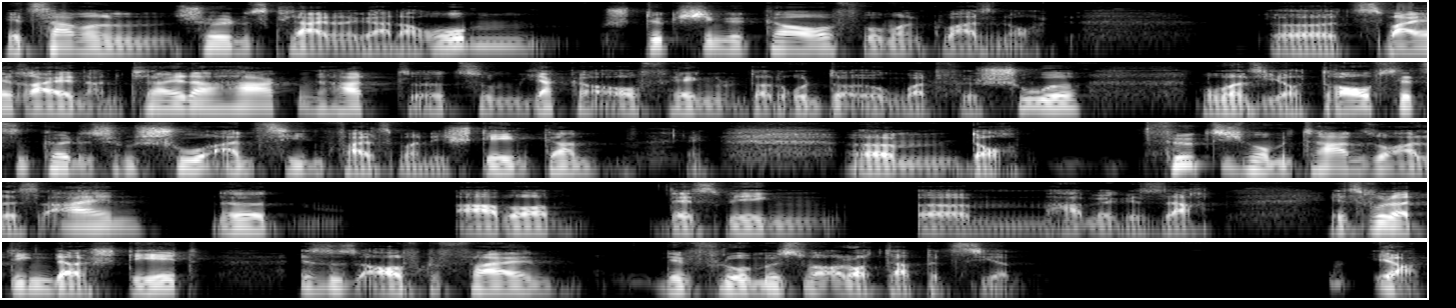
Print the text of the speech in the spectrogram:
jetzt haben wir ein schönes kleines Garderobenstückchen gekauft, wo man quasi noch äh, zwei Reihen an Kleiderhaken hat äh, zum Jacke aufhängen und darunter irgendwas für Schuhe, wo man sich auch draufsetzen könnte zum Schuh anziehen, falls man nicht stehen kann. ähm, doch, fügt sich momentan so alles ein, ne? aber deswegen ähm, haben wir gesagt, jetzt wo das Ding da steht, ist uns aufgefallen, den Flur müssen wir auch noch tapezieren. Ja,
